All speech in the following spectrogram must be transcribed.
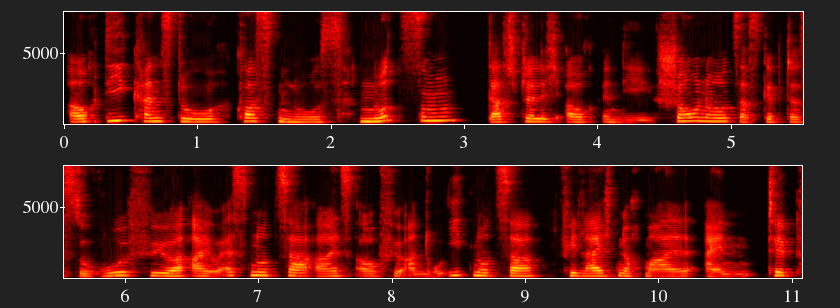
Auch die kannst du kostenlos nutzen. Das stelle ich auch in die Show Notes. Das gibt es sowohl für iOS-Nutzer als auch für Android-Nutzer. Vielleicht nochmal ein Tipp,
